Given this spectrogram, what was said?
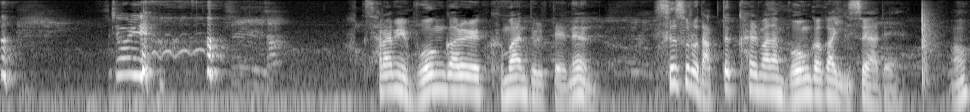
쫄려. 사람이 무언가를 그만둘 때는 스스로 납득할 만한 무언가가 있어야 돼. 어?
